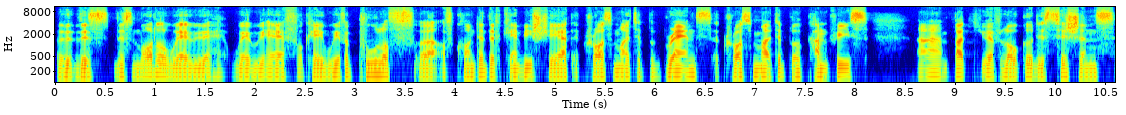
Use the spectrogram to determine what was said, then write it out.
this this model where we where we have okay we have a pool of uh, of content that can be shared across multiple brands across multiple countries, um, but you have local decisions.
